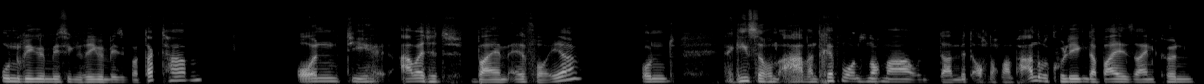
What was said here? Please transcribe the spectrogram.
unregelmäßigen, regelmäßigen Kontakt haben. Und die arbeitet beim LVR. Und da ging es darum, ah, wann treffen wir uns nochmal und damit auch nochmal ein paar andere Kollegen dabei sein können.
